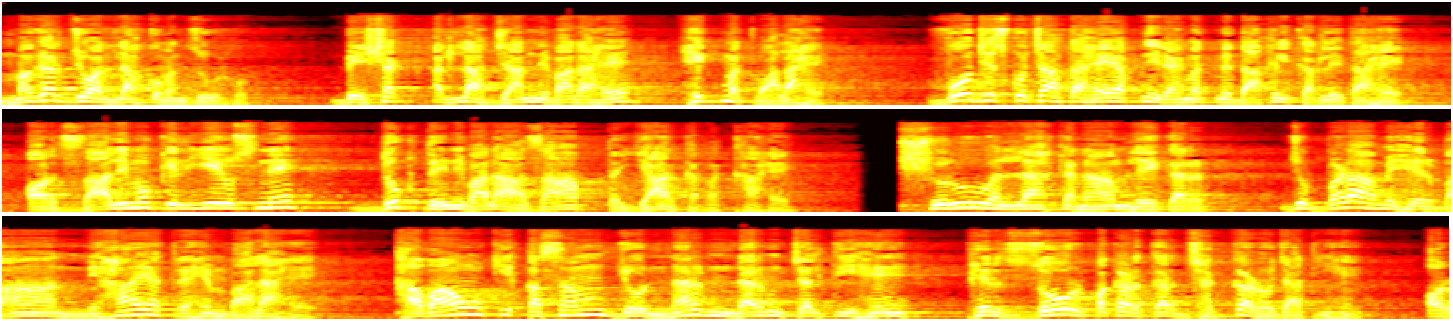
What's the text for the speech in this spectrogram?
मगर जो अल्लाह को मंजूर हो। बेशक अल्लाह जानने वाला है, हिकमत वाला है। वो जिसको चाहता है अपनी रहमत में दाखिल कर लेता है और जालिमों के लिए उसने दुख देने वाला अजाब तैयार कर रखा है। शुरू अल्लाह का नाम लेकर जो बड़ा मेहरबान, निहायत रहम वाला है। हवाओं की कसम जो नर्म नर्म चलती हैं, फिर ज़ोर पकड़कर झक्कड़ हो जाती हैं और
